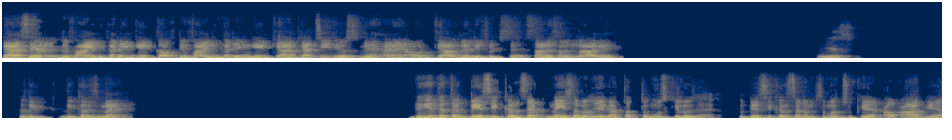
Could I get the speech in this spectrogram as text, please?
कैसे डिफाइन करेंगे? कब डिफाइन करेंगे? क्या क्या चीज़ें उसमें हैं और क्या बेनिफिट्स हैं? सारे समझ में आ गए? यस तो दिक, दिक्कत इसमें? देखिए जब तक बेसिक कंसेप्ट नहीं समझिएगा तब तक मुश्किल हो जाएगा। तो बेसिक कंसेप्ट हम समझ चुके हैं। अब आगे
